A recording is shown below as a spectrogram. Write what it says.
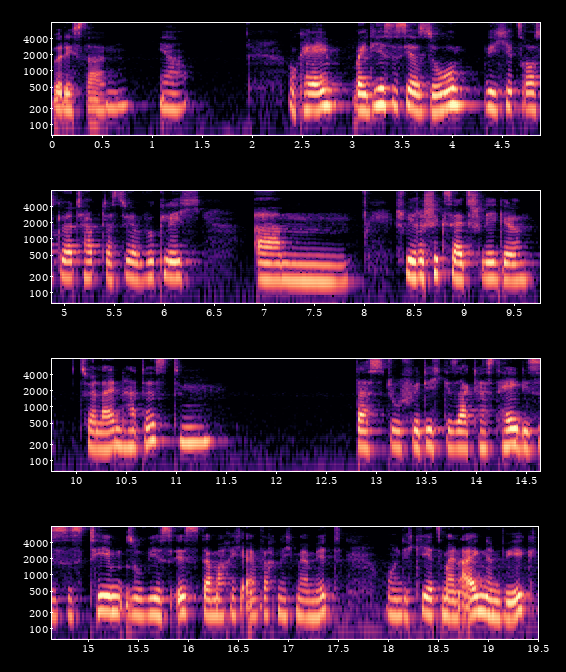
würde ich sagen. Ja. Okay, bei dir ist es ja so, wie ich jetzt rausgehört habe, dass du ja wirklich ähm, schwere Schicksalsschläge zu erleiden hattest, mhm. dass du für dich gesagt hast, hey, dieses System, so wie es ist, da mache ich einfach nicht mehr mit und ich gehe jetzt meinen eigenen Weg.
